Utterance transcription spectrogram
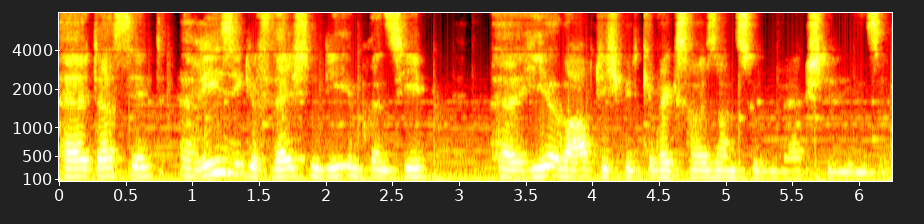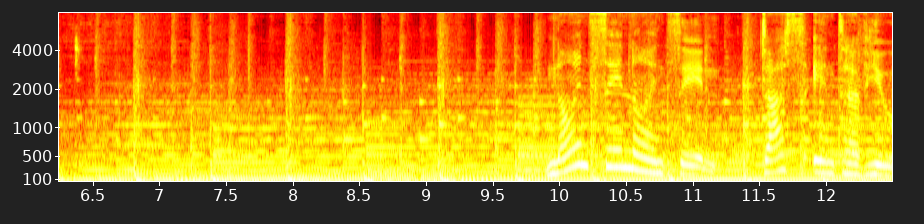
Äh, das sind riesige Flächen, die im Prinzip äh, hier überhaupt nicht mit Gewächshäusern zu bewerkstelligen sind. 1919, das Interview.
